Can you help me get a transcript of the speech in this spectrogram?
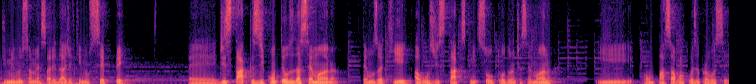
diminui sua mensalidade aqui no CP. É, destaques de conteúdo da semana. Temos aqui alguns destaques que a gente soltou durante a semana e vamos passar alguma coisa para você.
